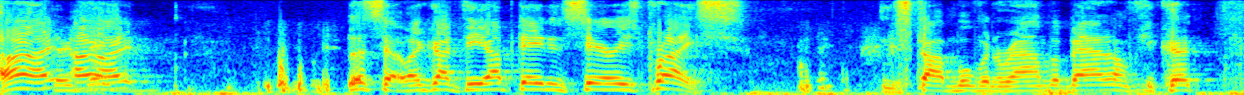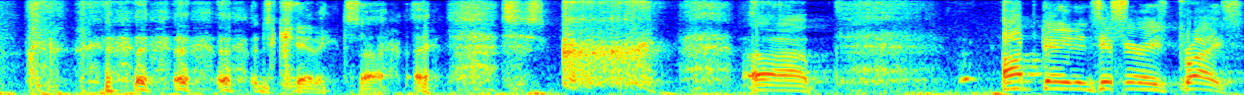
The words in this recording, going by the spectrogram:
All right, They're- all they- right. Listen, I got the updated series price. You stop moving around, Babano, if you could. Just kidding. Sorry. Just- uh, updated series price:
